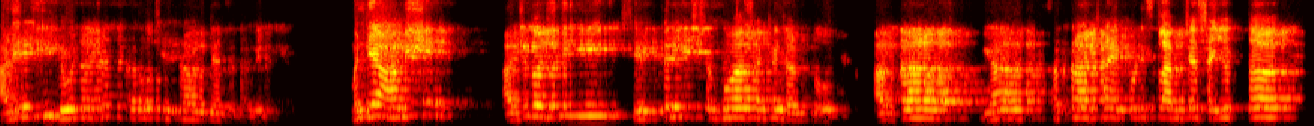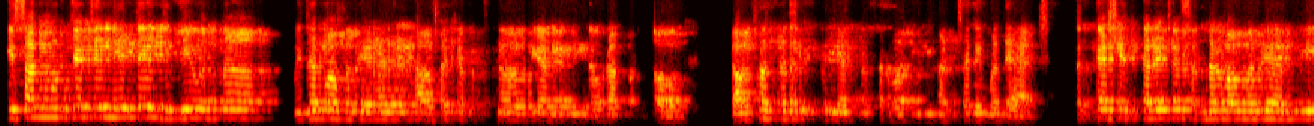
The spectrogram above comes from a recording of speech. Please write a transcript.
आणि ती जीवनाच्या सर्व क्षेत्रामध्ये जगावी लागेल. म्हणजे आम्ही आदिवासी शेतकरी समूहासाठी लढतो आता या सतरा अठरा एकोणीसला आमचे संयुक्त किसान मोर्चाचे नेते दिल्लीवरनं विदर्भामध्ये येणाऱ्या पावसाच्या प्रश्नावरती आम्ही दौरा करतो. कापसाचा शेतकरी आता सर्वाधिक अडचणीमध्ये आहे तर त्या शेतकऱ्याच्या संदर्भामध्ये आम्ही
